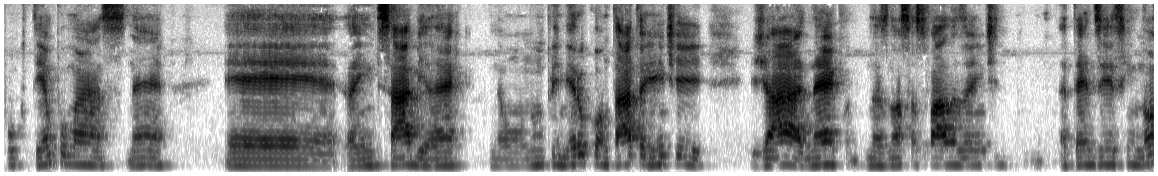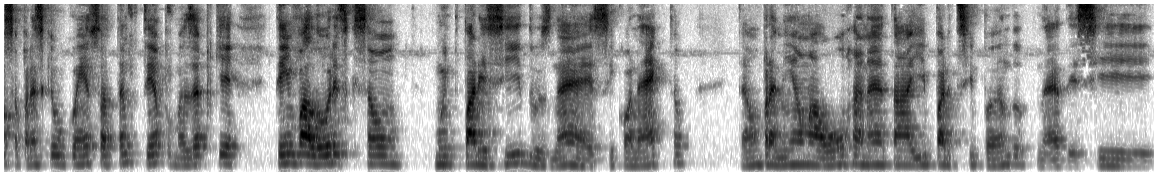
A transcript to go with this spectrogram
pouco tempo, mas, né? É, a gente sabe, né? Num, num, primeiro contato, a gente já, né? Nas nossas falas, a gente até dizer assim: nossa, parece que eu conheço há tanto tempo, mas é porque tem valores que são muito parecidos, né? Se conectam. Então, para mim é uma honra, né, estar tá aí participando, né, desse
